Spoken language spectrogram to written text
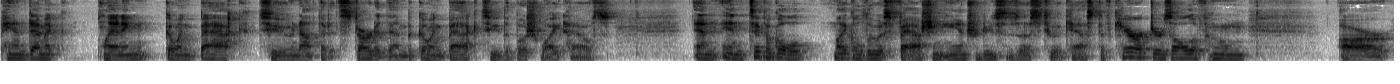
pandemic planning going back to, not that it started then, but going back to the Bush White House. And in typical Michael Lewis fashion, he introduces us to a cast of characters, all of whom are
